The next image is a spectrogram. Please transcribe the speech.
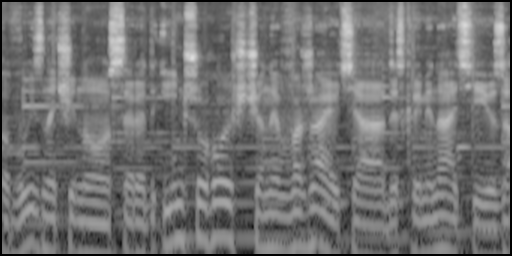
визначено серед іншого, що не вважаються дискримінацією за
